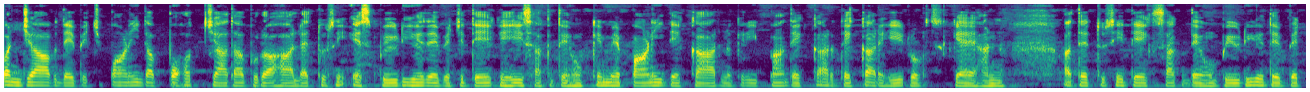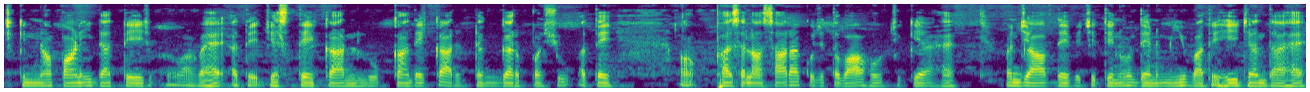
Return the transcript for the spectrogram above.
ਪੰਜਾਬ ਦੇ ਵਿੱਚ ਪਾਣੀ ਦਾ ਬਹੁਤ ਜ਼ਿਆਦਾ ਬੁਰਾ ਹਾਲ ਹੈ। ਤੁਸੀਂ ਇਸ ਵੀਡੀਓ ਦੇ ਵਿੱਚ ਦੇਖ ਹੀ ਸਕਦੇ ਹੋ ਕਿਵੇਂ ਪਾਣੀ ਦੇ ਕਾਰਨ ਗਰੀਬਾਂ ਦੇ ਘਰ ਦੇ ਘਰ ਹੀ ਰੁੜ ਗਏ ਹਨ ਅਤੇ ਤੁਸੀਂ ਦੇਖ ਸਕਦੇ ਹੋ ਵੀਡੀਓ ਦੇ ਵਿੱਚ ਕਿੰਨਾ ਪਾਣੀ ਦਾ ਤੇਜ਼ ਪ੍ਰਭਾਵ ਹੈ ਅਤੇ ਜਿਸ ਦੇ ਕਾਰਨ ਲੋਕਾਂ ਦੇ ਘਰ ਡੰਗਰ, ਪਸ਼ੂ ਅਤੇ ਫਸਲਾਂ ਸਾਰਾ ਕੁਝ ਤਬਾਹ ਹੋ ਚੁੱਕਿਆ ਹੈ। ਪੰਜਾਬ ਦੇ ਵਿੱਚ ਦਿਨੋਂ ਦਿਨ ਮੀਂਹ ਵੱਧ ਹੀ ਜਾਂਦਾ ਹੈ,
